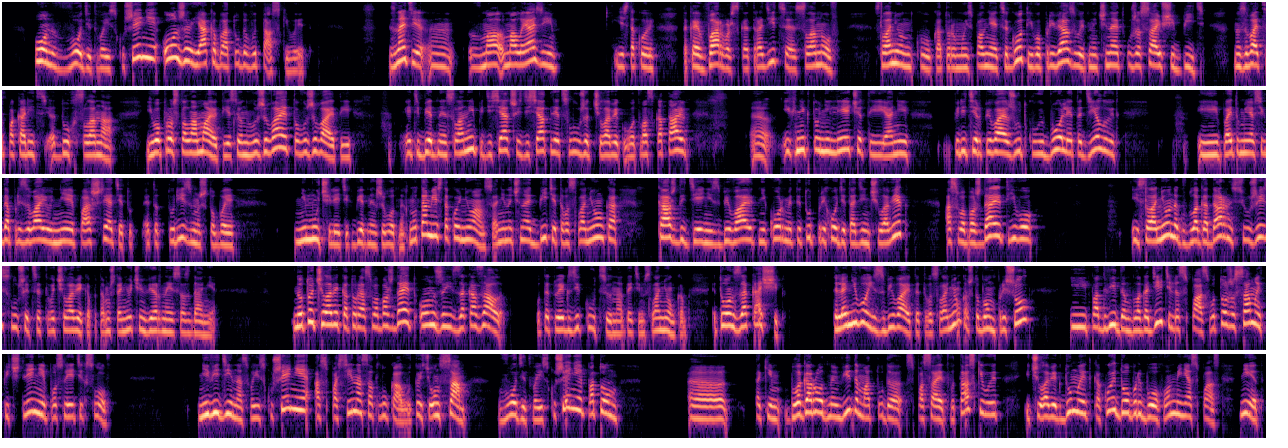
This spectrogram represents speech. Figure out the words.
Он вводит во искушение, он же якобы оттуда вытаскивает. Знаете, в Малой Азии есть такой, такая варварская традиция слонов слоненку, которому исполняется год, его привязывает, начинает ужасающе бить. Называется покорить дух слона. Его просто ломают. Если он выживает, то выживает. И эти бедные слоны 50-60 лет служат человеку. Вот вас катают, их никто не лечит, и они, перетерпевая жуткую боль, это делают. И поэтому я всегда призываю не поощрять этот, этот туризм, чтобы не мучили этих бедных животных. Но там есть такой нюанс. Они начинают бить этого слоненка каждый день, избивают, не кормят. И тут приходит один человек, освобождает его. И слоненок в благодарность всю жизнь слушается этого человека, потому что они очень верные создания. Но тот человек, который освобождает, он же и заказал вот эту экзекуцию над этим слоненком. Это он заказчик. Для него избивают этого слоненка, чтобы он пришел и под видом благодетеля спас. Вот то же самое впечатление после этих слов. Не веди нас во искушение, а спаси нас от лукавого. То есть он сам вводит во искушение, потом э, таким благородным видом оттуда спасает, вытаскивает, и человек думает, какой добрый Бог, он меня спас. Нет,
